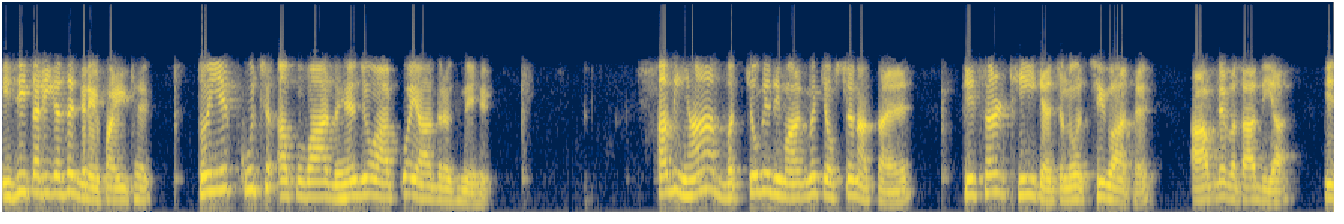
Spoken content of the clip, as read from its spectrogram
इसी तरीके से ग्रेफाइट है। तो ये कुछ अपवाद हैं जो आपको याद रखने हैं। अब यहाँ बच्चों के दिमाग में क्वेश्चन आता है कि सर ठीक है, चलो अच्छी बात है। आपने बता दिया कि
